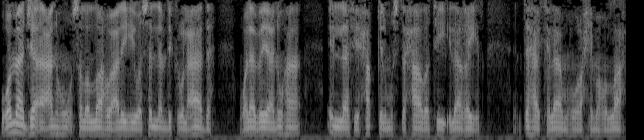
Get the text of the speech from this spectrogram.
وما جاء عنه صلى الله عليه وسلم ذكر العادة ولا بيانها إلا في حق المستحاضة لا غير. انتهى كلامه رحمه الله.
